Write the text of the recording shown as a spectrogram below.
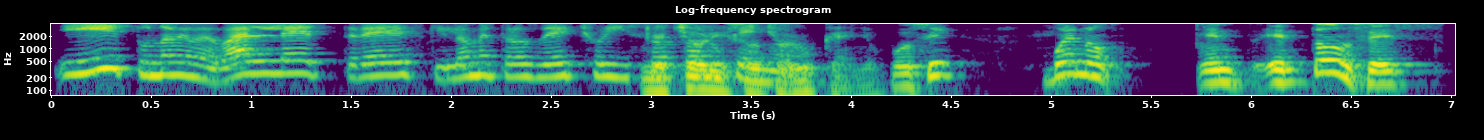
Y tu novio me vale tres kilómetros de chorizo, de chorizo toluqueño. Pues sí. Bueno, entonces,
